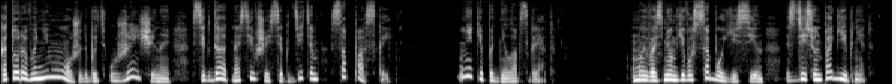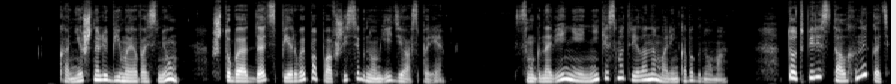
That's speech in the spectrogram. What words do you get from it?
которого не может быть у женщины, всегда относившейся к детям с опаской. Ники подняла взгляд. «Мы возьмем его с собой, Есин. Здесь он погибнет». «Конечно, любимая, возьмем, чтобы отдать первой попавшейся гномьей диаспоре». С мгновения Ники смотрела на маленького гнома. Тот перестал хныкать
